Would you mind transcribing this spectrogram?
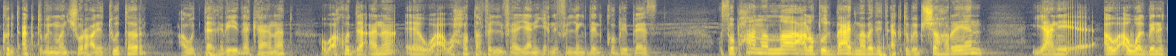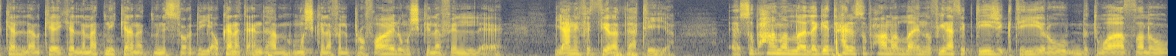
كنت أكتب المنشور على تويتر أو التغريدة كانت. واخذها أنا آه، وأحطها في يعني يعني في ال LinkedIn copy paste وسبحان الله على طول بعد ما بديت أكتب بشهرين يعني أو أول بنت كلم كلمتني كانت من السعودية وكانت عندها مشكلة في ال profile ومشكلة في يعني في السيرة الذاتية. سبحان الله لقيت حالي سبحان الله إنه في ناس بتيجي كتير وبتواصلوا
